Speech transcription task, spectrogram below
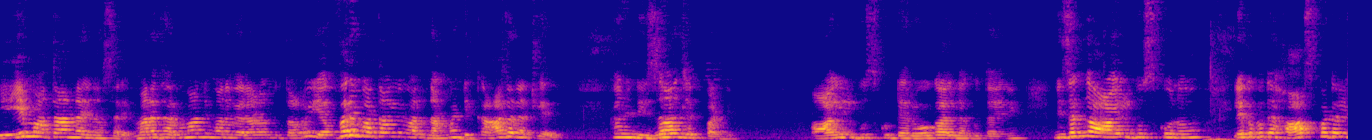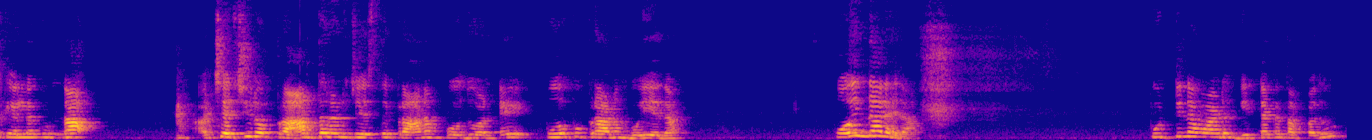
ఏ మతాన్ని అయినా సరే మన ధర్మాన్ని మనం ఎలా నమ్ముతారో ఎవరి మతాన్ని వాళ్ళు నమ్మండి కాదనట్లేదు. కానీ నిజాలు చెప్పండి. ఆయిల్ పూసుకుంటే రోగాలు తగ్గుతాయని. నిజంగా ఆయిల్ పూసుకోను లేకపోతే హాస్పిటల్కి వెళ్ళకుండా చర్చిలో ప్రార్థనలు చేస్తే ప్రాణం పోదు అంటే పోపు ప్రాణం పోయేదా? పోయిందా లేదా? పుట్టినవాడు గిట్టక తప్పదు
